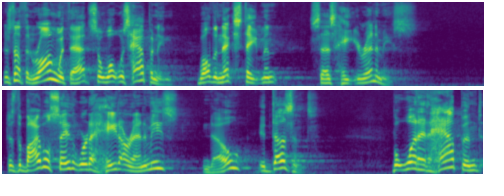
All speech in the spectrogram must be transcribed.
There's nothing wrong with that. So, what was happening? Well, the next statement says, Hate your enemies. Does the Bible say that we're to hate our enemies? No, it doesn't. But what had happened,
